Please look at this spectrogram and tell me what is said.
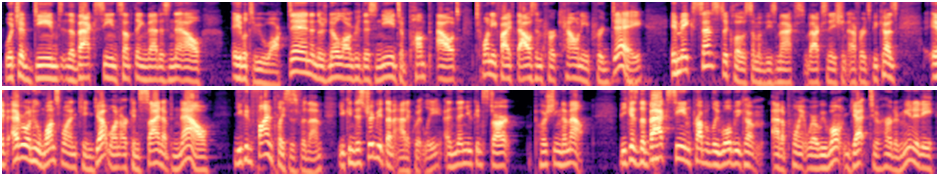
which have deemed the vaccine something that is now able to be walked in and there's no longer this need to pump out 25,000 per county per day, it makes sense to close some of these max vaccination efforts because if everyone who wants one can get one or can sign up now, you can find places for them, you can distribute them adequately, and then you can start pushing them out. Because the vaccine probably will become at a point where we won't get to herd immunity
